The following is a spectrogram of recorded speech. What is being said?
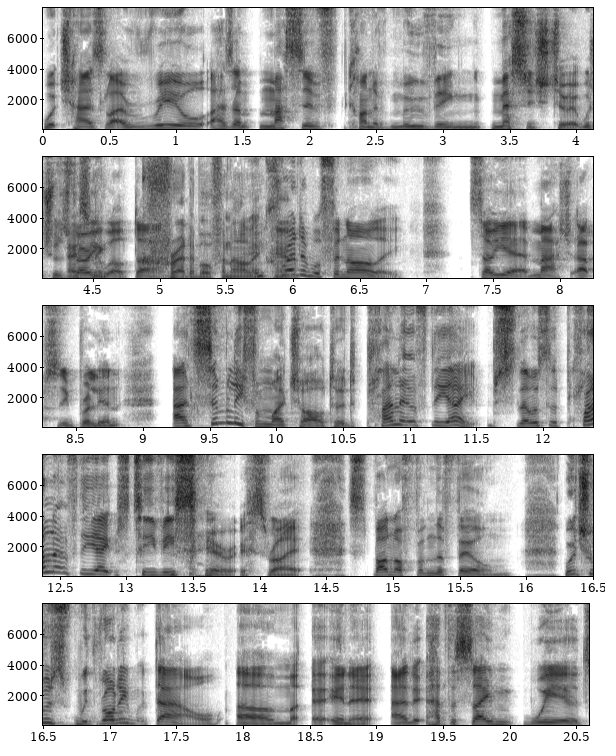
which has like a real, has a massive kind of moving message to it, which was It's very well done. Incredible finale. yeah. Incredible finale. So yeah, Mash, absolutely brilliant. And similarly from my childhood, Planet of the Apes. There was a Planet of the Apes TV series, right, spun off from the film, which was with Roddy McDowall um, in it, and it had the same weird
